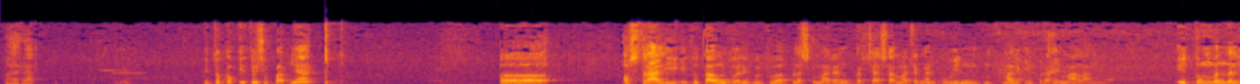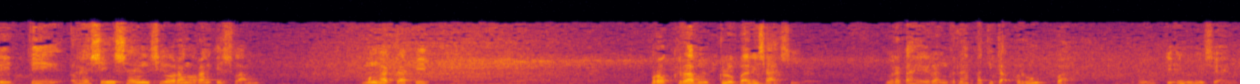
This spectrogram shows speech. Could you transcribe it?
barat. Ya. Itu itu sebabnya eh, Australia itu tahun 2012 kemarin kerjasama dengan UIN Malik Ibrahim Malang itu meneliti resistensi orang-orang Islam menghadapi program globalisasi. Mereka heran kenapa tidak berubah ya, di Indonesia ini.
